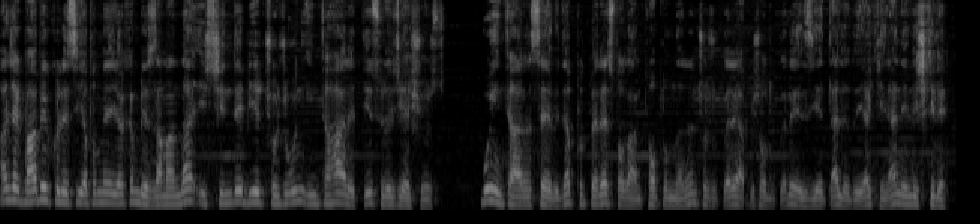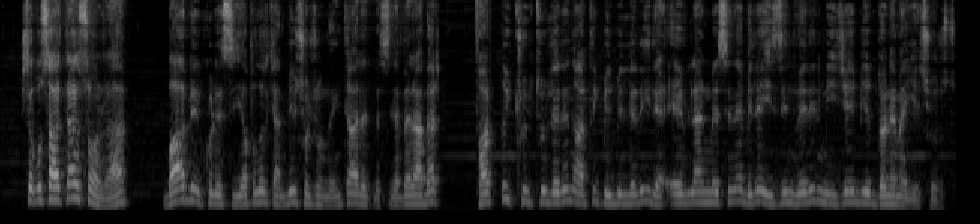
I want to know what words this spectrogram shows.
Ancak Babil Kulesi yapılmaya yakın bir zamanda içinde bir çocuğun intihar ettiği süreci yaşıyoruz. Bu intiharın sebebi de putperest olan toplumların çocuklara yapmış oldukları eziyetlerle de yakinen ilişkili. İşte bu saatten sonra Babil Kulesi yapılırken bir çocuğun da intihar etmesiyle beraber farklı kültürlerin artık birbirleriyle evlenmesine bile izin verilmeyeceği bir döneme geçiyoruz.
